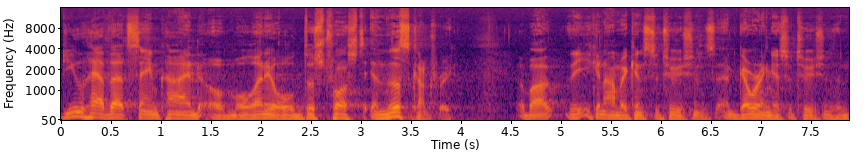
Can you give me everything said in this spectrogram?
Do you have that same kind of millennial distrust in this country about the economic institutions and governing institutions, and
